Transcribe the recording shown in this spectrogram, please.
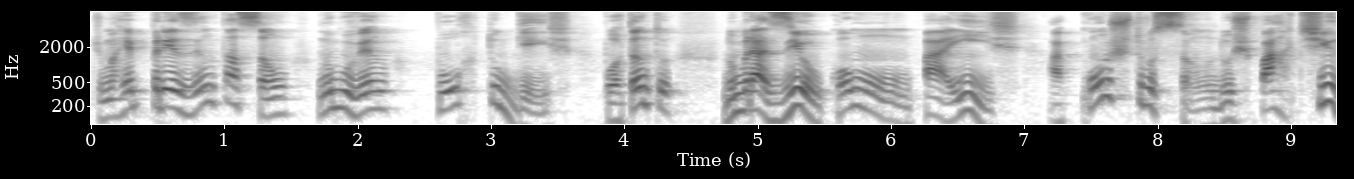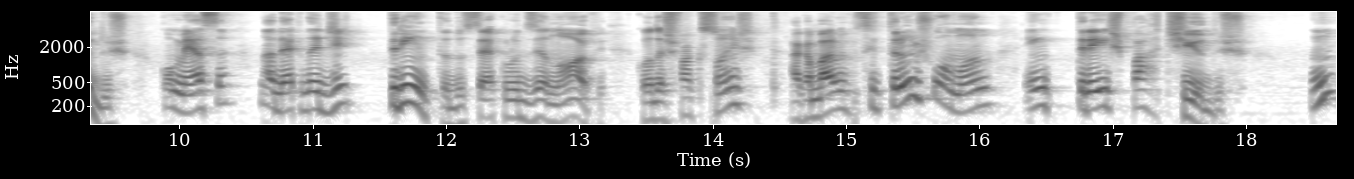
de uma representação no governo português. Portanto, no Brasil, como um país, a construção dos partidos começa na década de 30 do século XIX, quando as facções acabaram se transformando em três partidos. Um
